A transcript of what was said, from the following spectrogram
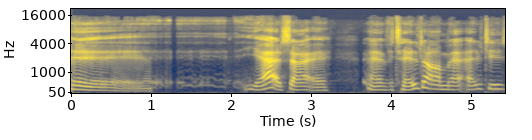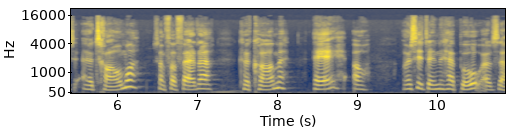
øh, ja, altså, øh, øh, vi talte om øh, alle de øh, traumer, som forfatter kan komme af, og også i den her bog, altså,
